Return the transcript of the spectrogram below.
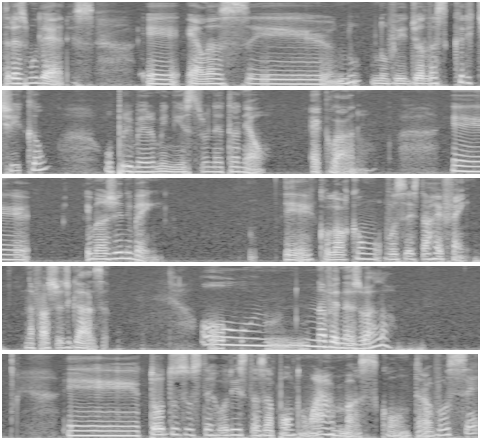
Três mulheres é, elas é, no, no, vídeo elas criticam o primeiro-ministro Netanyahu, é claro. É, imagine bem, é, colocam você está refém na faixa de Gaza ou na Venezuela. É, todos os terroristas apontam armas contra você,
